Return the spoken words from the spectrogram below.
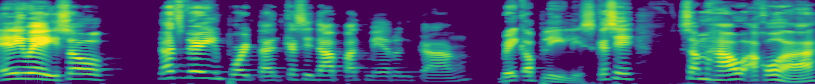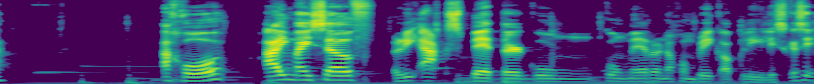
Anyway, so, that's very important kasi dapat meron kang breakup playlist. Kasi somehow ako ha, ako, I myself reacts better kung kung meron akong breakup playlist kasi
